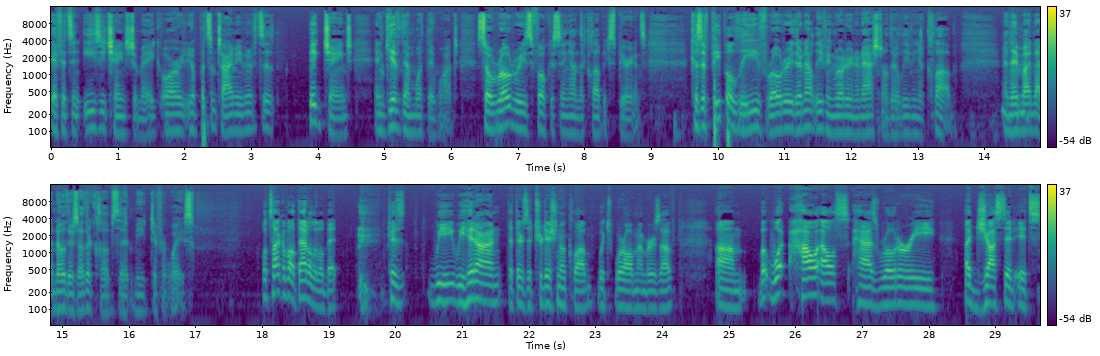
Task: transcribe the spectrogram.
if it's an easy change to make or you know put some time even if it's a big change and give them what they want. So Rotary is focusing on the club experience. Because if people leave Rotary, they're not leaving Rotary International, they're leaving a club. And they mm-hmm. might not know there's other clubs that meet different ways. We'll talk about that a little bit because we we hit on that there's a traditional club which we're all members of. Um, but what? How else has Rotary adjusted its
